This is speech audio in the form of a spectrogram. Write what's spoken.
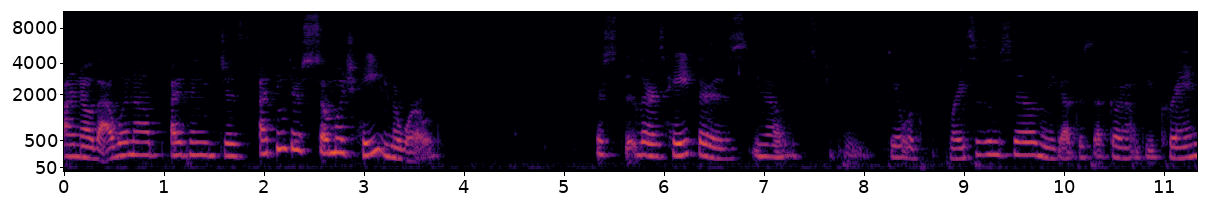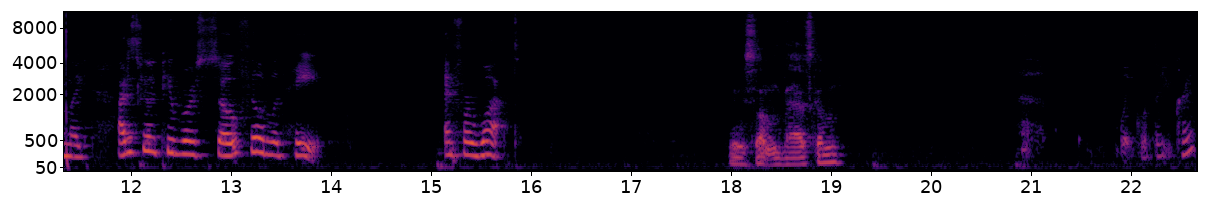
I know that went up. I think just I think there's so much hate in the world. There's st- there's hate. There's you know deal with racism still, and then you got this stuff going on with Ukraine. Like I just feel like people are so filled with hate. And for what? You think something bad's coming? Like with the Ukraine?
